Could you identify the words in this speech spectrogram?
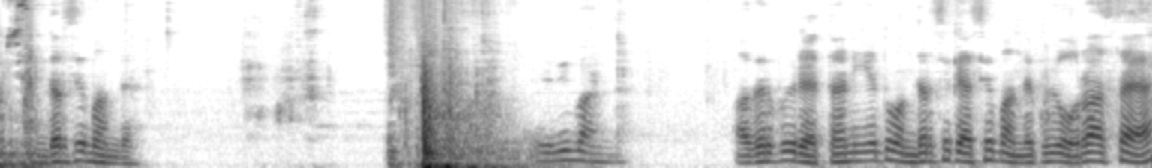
अंदर से बंद है। ये भी बंद है। अगर कोई रहता नहीं है तो अंदर से कैसे बंद है? कोई और रास्ता है?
